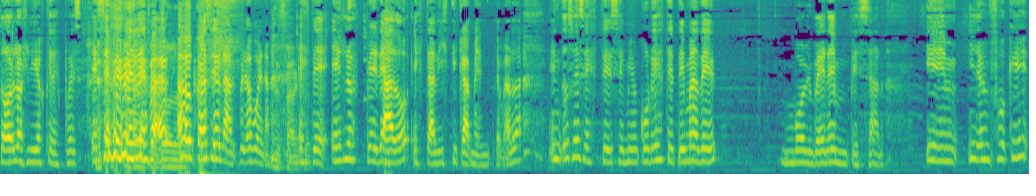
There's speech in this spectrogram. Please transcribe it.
todos los líos que después ese bebé les va a ocasionar. Pero bueno, este es lo esperado estadísticamente, ¿verdad? Entonces este se me ocurrió este tema de volver a empezar. Em, y lo enfoqué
